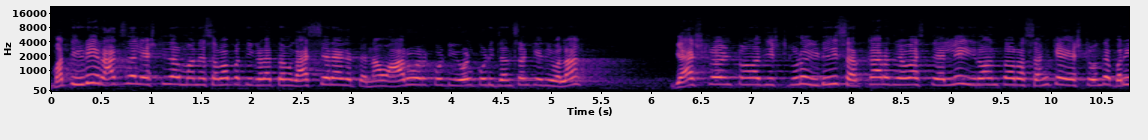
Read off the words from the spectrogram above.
ಮತ್ತೆ ಇಡೀ ರಾಜ್ಯದಲ್ಲಿ ಎಷ್ಟಿದ್ದಾರೆ ಮಾನ್ಯ ಸಭಾಪತಿಗಳ? ತಮಗೆ ಆಶ್ಚರ್ಯ ಆಗುತ್ತೆ. ನಾವು ಆರೂವರೆ ಕೋಟಿ, ಏಳು ಕೋಟಿ ಜನಸಂಖ್ಯೆ ಇದೀವಲ್ಲ? ಗ್ಯಾಸ್ಟ್ರೋಎಂಟ್ರಾಲಜಿಸ್ಟ್ಗಳು ಇಡೀ ಸರ್ಕಾರದ ವ್ಯವಸ್ಥೆಯಲ್ಲಿ ಇರುವಂಥವ್ರ ಸಂಖ್ಯೆ ಎಷ್ಟು ಅಂದರೆ ಬರೀ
